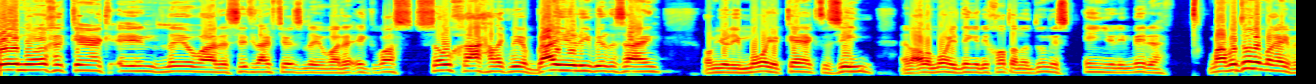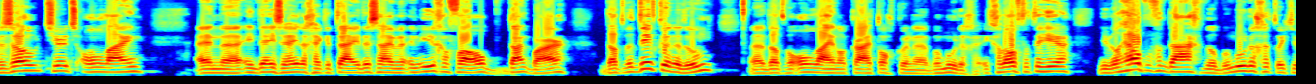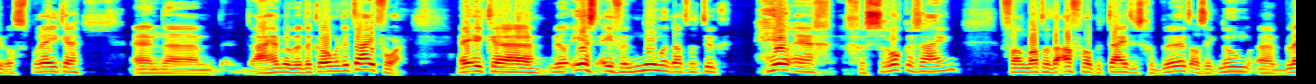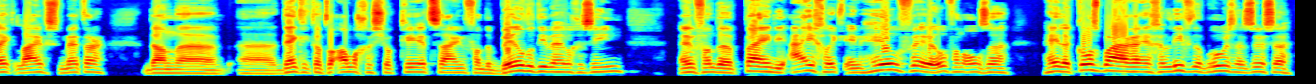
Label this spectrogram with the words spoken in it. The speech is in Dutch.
Goedemorgen kerk in Leeuwarden, City Life Church Leeuwarden. Ik was zo graag had ik weer bij jullie willen zijn om jullie mooie kerk te zien en alle mooie dingen die God aan het doen is in jullie midden. Maar we doen het maar even zo, Church Online. En uh, in deze hele gekke tijden zijn we in ieder geval dankbaar dat we dit kunnen doen. Uh, dat we online elkaar toch kunnen bemoedigen. Ik geloof dat de Heer je wil helpen vandaag, wil bemoedigen, tot je wil spreken. En uh, daar hebben we de komende tijd voor. Ik uh, wil eerst even noemen dat we natuurlijk heel erg geschrokken zijn van wat er de afgelopen tijd is gebeurd. Als ik noem uh, Black Lives Matter, dan uh, denk ik dat we allemaal gechoqueerd zijn van de beelden die we hebben gezien. En van de pijn die eigenlijk in heel veel van onze hele kostbare en geliefde broers en zussen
